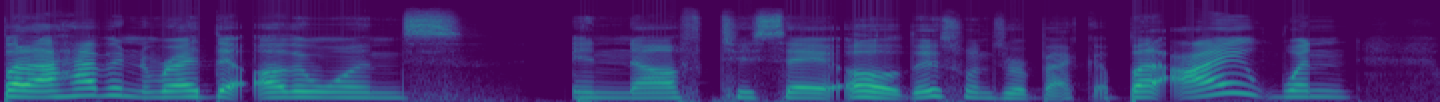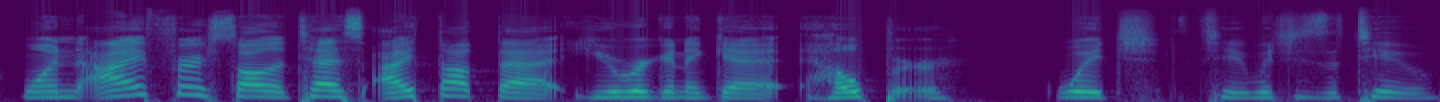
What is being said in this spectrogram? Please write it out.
but I haven't read the other ones enough to say, oh, this one's Rebecca. But I, when when I first saw the test, I thought that you were gonna get helper, which Two, which is a two.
